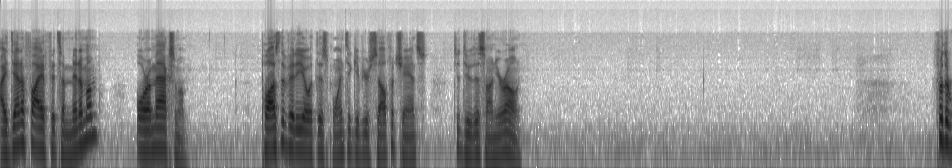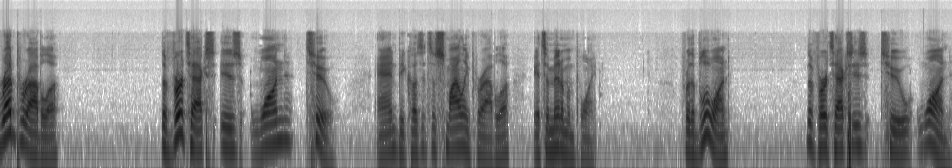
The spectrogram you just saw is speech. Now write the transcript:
identify if it's a minimum or a maximum. Pause the video at this point to give yourself a chance to do this on your own. For the red parabola, the vertex is 1, 2. And because it's a smiling parabola, it's a minimum point. For the blue one, the vertex is 2, 1.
